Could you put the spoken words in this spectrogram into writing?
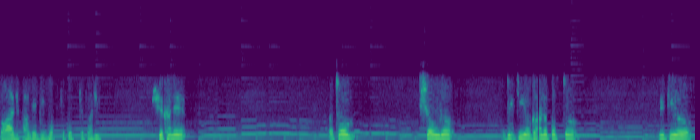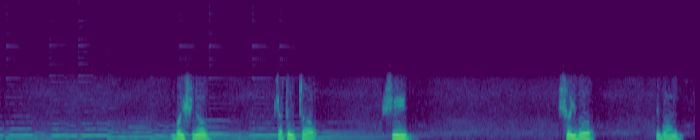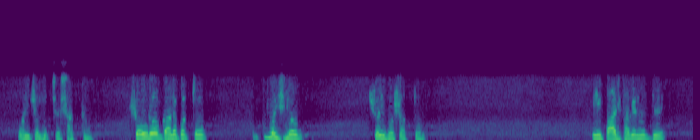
পাঁচ ভাগে বিভক্ত করতে পারি। সেখানে প্রথম সৌর, দ্বিতীয় গানপত্য, তৃতীয় বৈষ্ণব, চতুর্থ শিব, শৈব এবং পঞ্চম হচ্ছে শাক্ত সৌরভ গানপত্য বৈষ্ণব শৈব শাক্ত এই পাঁচ ভাগের মধ্যে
